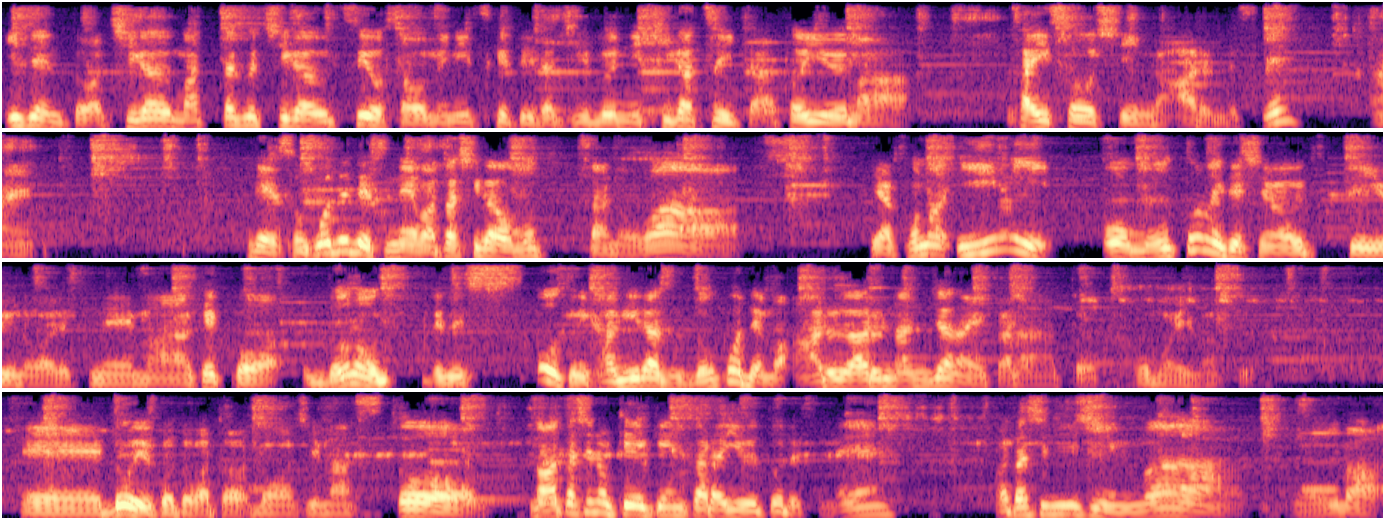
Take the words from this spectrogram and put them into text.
以前とは違う、全く違う強さを身につけていた自分に気がついたという、まあ、回想シーンがあるんですね。はい。で、そこでですね、私が思ったのは、いや、この意味を求めてしまうっていうのはですね、まあ結構、どの、別にスポーツに限らずどこでもあるあるなんじゃないかなと思います。えー、どういうことかと申しますと、まあ、私の経験から言うとですね、私自身は、今、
